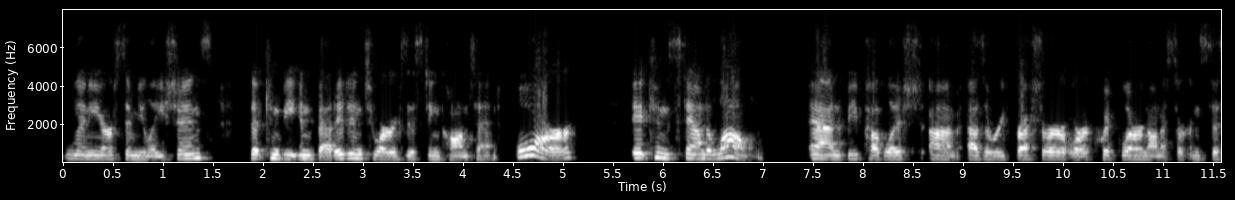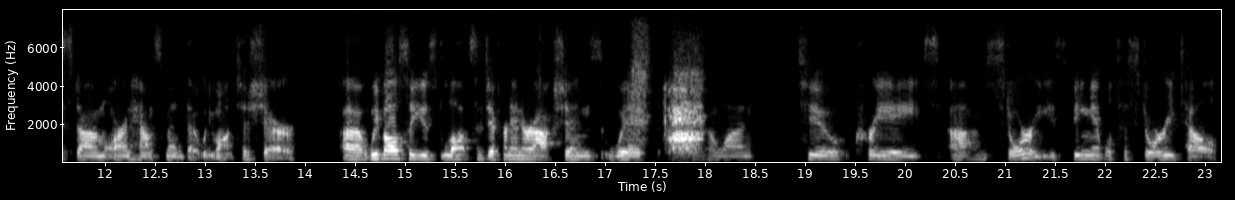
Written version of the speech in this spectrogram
linear simulations that can be embedded into our existing content, or it can stand alone and be published um, as a refresher or a quick learn on a certain system or enhancement that we want to share. Uh, we've also used lots of different interactions with One to create um, stories, being able to story tell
